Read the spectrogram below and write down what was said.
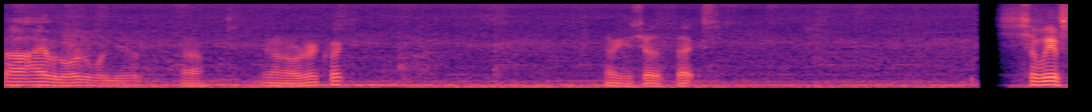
Uh, I haven't ordered one yet. Oh, you want to order it quick? Then we can show the fix. So we have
